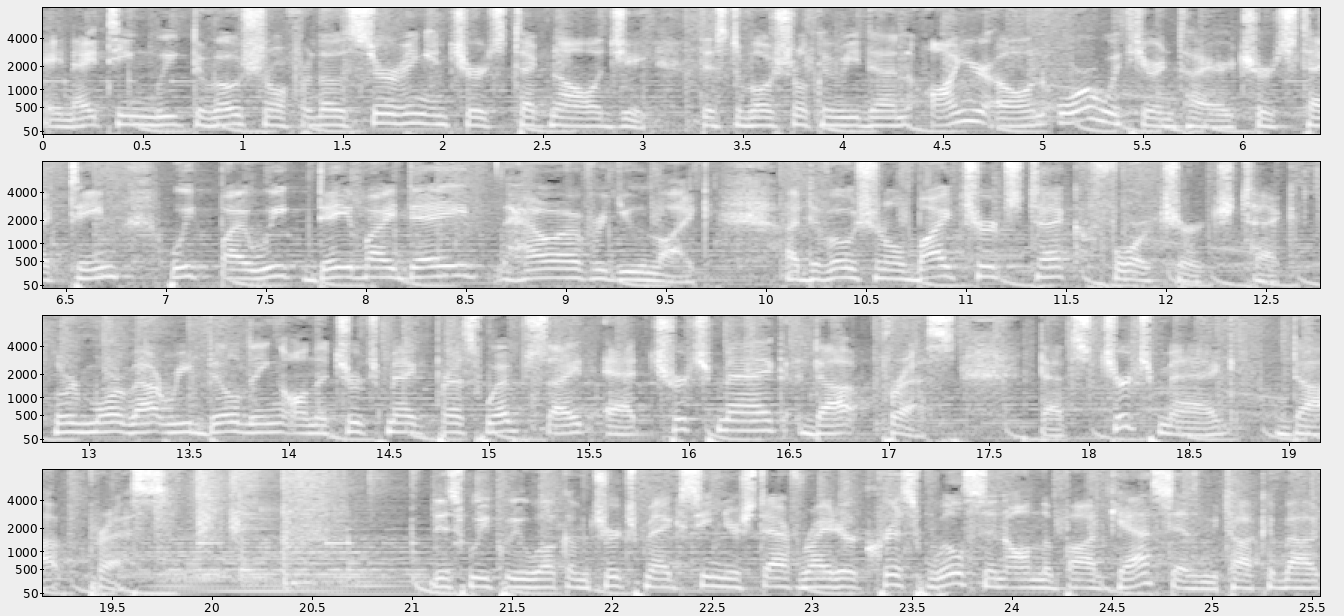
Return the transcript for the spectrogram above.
a 19 week devotional for those serving in church technology. This devotional can be done on your own or with your entire church tech team, week by week, day by day, however you like. A devotional by Church Tech for Church Tech. Learn more about rebuilding on the Church Mag Press website at churchmag.press. That's churchmag.press. This week, we welcome Church Mag senior staff writer Chris Wilson on the podcast as we talk about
